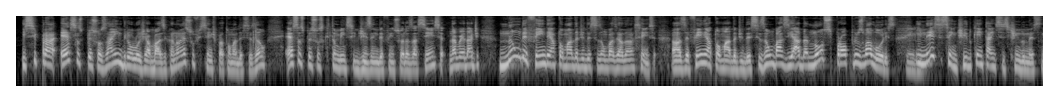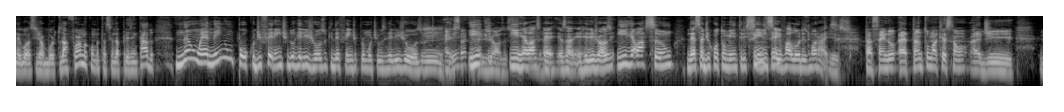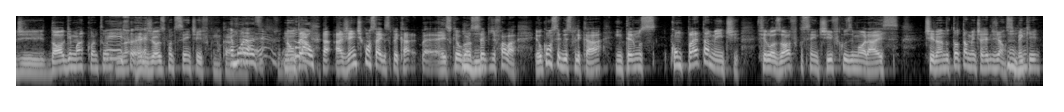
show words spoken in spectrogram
E se para essas pessoas a embriologia básica não é suficiente para tomar decisão, essas pessoas que também se dizem defensoras da ciência, na verdade, não defendem a tomada de decisão baseada na ciência. Elas defendem a tomada de decisão baseada nos próprios valores. E nesse sentido, quem está insistindo nesse negócio de aborto da forma como está sendo apresentado, não é nem um pouco diferente do religioso que defende por motivos religiosos. É isso aí, Em, religiosos. Em relação, é, exato, religiosos em relação nessa dicotomia entre Sim, ciência sim. e valores morais. Isso. Tá sendo é tanto uma questão é, de, de dogma quanto É isso, na- é. religioso quanto científico no caso. É moral. Mas é- Não é tem, moral. a, a gente consegue explicar, é isso que eu Uhum. gosto sempre de falar. Eu consigo explicar em termos completamente filosóficos, científicos e morais, tirando totalmente a religião. Se bem que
